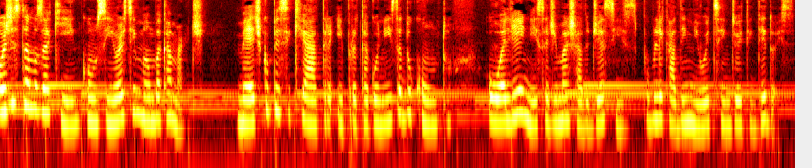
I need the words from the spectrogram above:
Hoje estamos aqui com o Sr. Simão Bacamarte, médico psiquiatra e protagonista do conto O Alienista de Machado de Assis, publicado em 1882.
